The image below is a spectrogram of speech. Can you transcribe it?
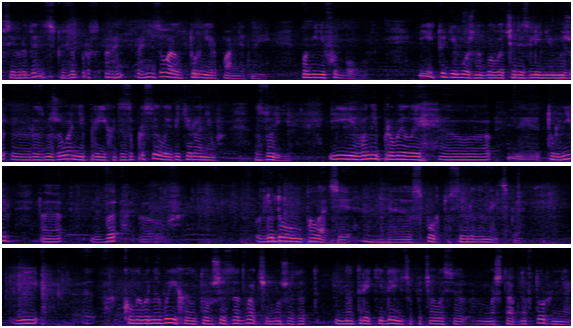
в Сєвєродонецьку, організували турнір пам'ятний по мініфутболу. І тоді можна було через лінію меж- е, розмежування приїхати. Запросили ветеранів зорі. І вони провели е, е, турнір е, в, е, в- в Льодовому палаці е, спорту Сєвєродонецька. І е, коли вони виїхали, то вже за два чи може за на третій день вже почалося масштабне вторгнення.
